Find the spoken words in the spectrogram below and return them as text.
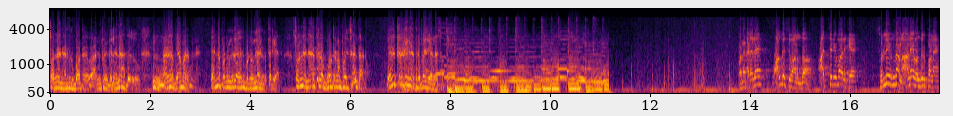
சொன்ன நேரத்துக்கு போட்டை அனுப்பி வைக்கலன்னா அது நல்ல வியாபாரம் இல்லை. என்ன பண்ணுவீங்களோ எது பண்ணுவீங்களோ எனக்கு தெரியாது. சொன்ன நேரத்துல போட்டெல்லாம் போய் சேர்ந்தாடும் எதுக்கு இருக்கீங்க அத்தனை பேர் என்ன சுத்தி? வாங்க சிவானந்தம். ஆச்சரியமா இருக்கே. சொல்லி இருந்தா நானே வந்திருப்பேனே.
